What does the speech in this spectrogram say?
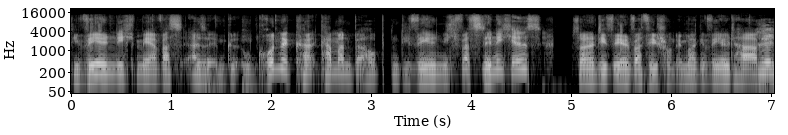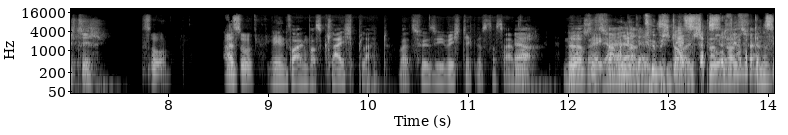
die wählen nicht mehr, was, also im, im Grunde kann man behaupten, die wählen nicht, was sinnig ist, sondern die wählen, was sie schon immer gewählt haben. Richtig. So. Also, wählen vor allem, was gleich bleibt, weil es für sie wichtig ist, dass einfach. Ja, bloß weil das verändern, ja typisch deutsch, das, bloß das, das aber, das,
